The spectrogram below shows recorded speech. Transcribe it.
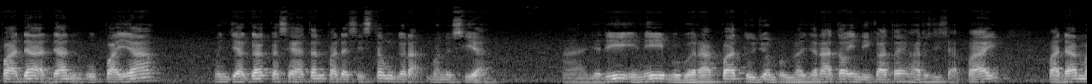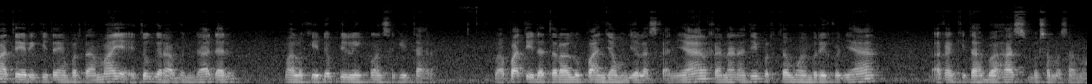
pada dan upaya menjaga kesehatan pada sistem gerak manusia. Nah, jadi ini beberapa tujuan pembelajaran atau indikator yang harus dicapai pada materi kita yang pertama yaitu gerak benda dan makhluk hidup di lingkungan sekitar. Bapak tidak terlalu panjang menjelaskannya karena nanti pertemuan berikutnya akan kita bahas bersama-sama.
